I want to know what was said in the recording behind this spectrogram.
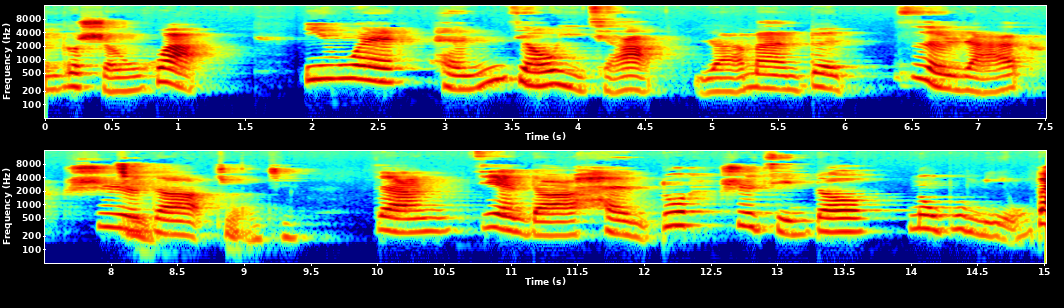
一个神话。因为很久以前啊，人们对自然是的，自然界的很多事情都弄不明白。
